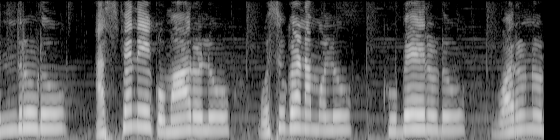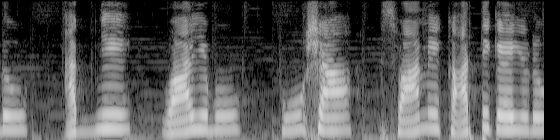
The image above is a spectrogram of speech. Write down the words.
ఇంద్రుడు అశ్విని కుమారులు వసుగణములు కుబేరుడు వరుణుడు అగ్ని వాయువు పూష స్వామి కార్తికేయుడు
